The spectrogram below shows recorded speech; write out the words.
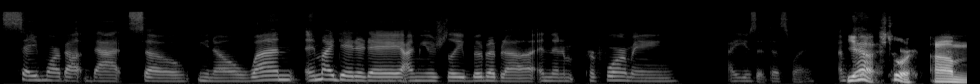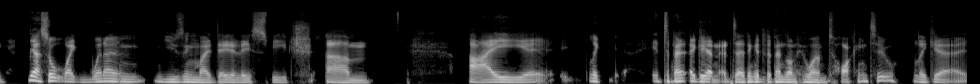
say more about that? So, you know, when in my day to day, I'm usually blah blah blah, and then performing I use it this way. I'm yeah, curious. sure. Um, yeah. So like when I'm using my day to day speech, um, I like it depends again. It, I think it depends on who I'm talking to. Like, uh,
